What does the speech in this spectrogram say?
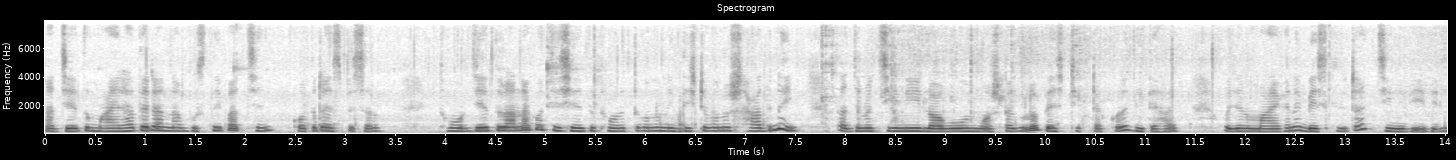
আর যেহেতু মায়ের হাতে রান্না, বুঝতেই পাচ্ছেন কতটা স্পেশাল থোঁড় যেহেতু রান্না করছি, সেহেতু থোঁড়ের তো কোনো নির্দিষ্ট কোনো স্বাদ নেই। তার জন্য চিনি, লবণ, মশলাগুলো বেশ ঠিকঠাক করে দিতে হয়। ওই জন্য মা এখানে বেশ কিছুটা চিনি দিয়ে দিল।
